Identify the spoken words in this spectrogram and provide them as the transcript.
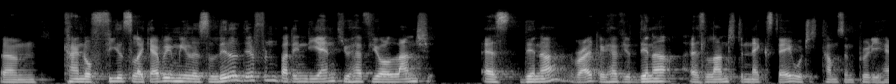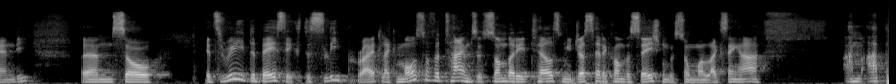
Um, kind of feels like every meal is a little different, but in the end, you have your lunch as dinner, right? You have your dinner as lunch the next day, which comes in pretty handy. Um, so it's really the basics, the sleep, right? Like most of the times, if somebody tells me, just had a conversation with someone, like saying, ah, I'm up.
